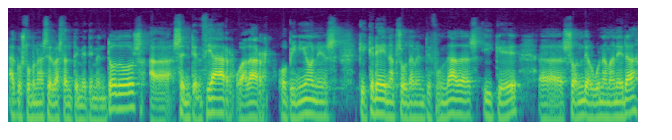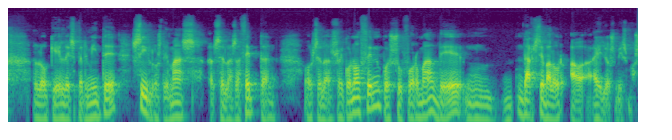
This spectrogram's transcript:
Acostumbran a ser bastante metementodos, a sentenciar o a dar opiniones que creen absolutamente fundadas y que eh, son de alguna manera lo que les permite, si los demás se las aceptan o se las reconocen, pues su forma de mm, darse valor a ellos mismos.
